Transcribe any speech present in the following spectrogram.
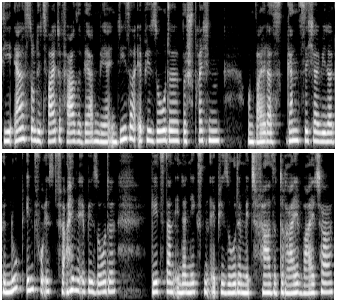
Die erste und die zweite Phase werden wir in dieser Episode besprechen. Und weil das ganz sicher wieder genug Info ist für eine Episode, geht's dann in der nächsten Episode mit Phase 3 weiter,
